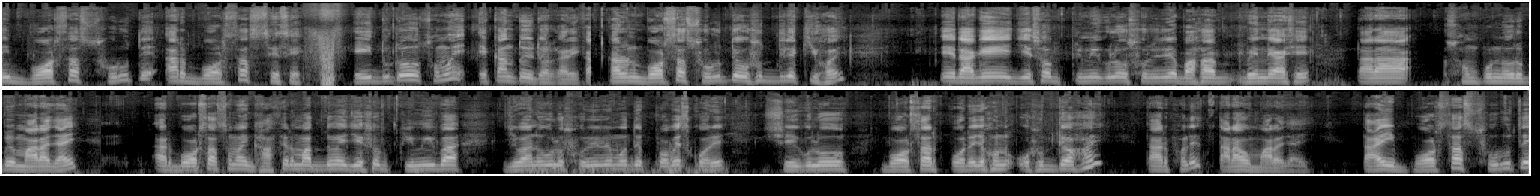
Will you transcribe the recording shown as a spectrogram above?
এই বর্ষার শুরুতে আর বর্ষার শেষে। এই দুটো সময় একান্তই দরকারি। কারণ বর্ষার শুরুতে ওষুধ দিলে কি হয়? এর আগে যেসব কৃমিগুলো শরীরে বাসা বেঁধে আছে তারা সম্পূর্ণরূপে মারা যায়। আর বর্ষার সময় ঘাসের মাধ্যমে যেসব কৃমি বা জীবাণুগুলো শরীরের মধ্যে প্রবেশ করে, সেগুলো বর্ষার পরে যখন ওষুধ দেওয়া হয়, তার ফলে তারাও মারা যায়। তাই বর্ষার শুরুতে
